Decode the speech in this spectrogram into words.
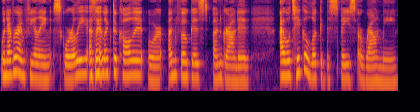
Whenever I'm feeling squirrely, as I like to call it, or unfocused, ungrounded, I will take a look at the space around me.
